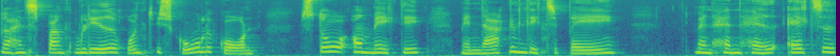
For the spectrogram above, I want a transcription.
når han spangulerede rundt i skolegården, stor og mægtig, med nakken lidt tilbage – men han havde altid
